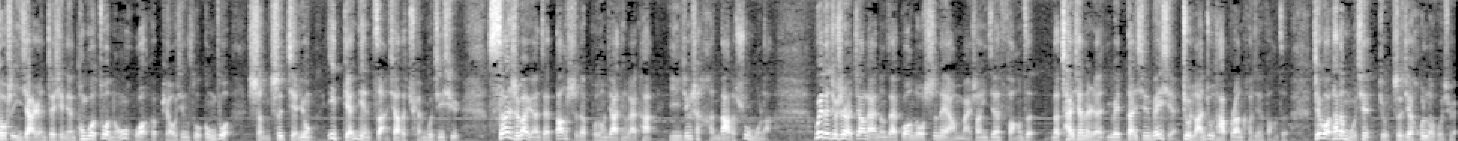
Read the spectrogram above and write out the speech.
都是一家人这些年通过做农活和朴兴素工作省吃俭用一点点攒下的全部积蓄。三十万元在当时的普通家庭来看，已经是很大的数目了。为的就是将来能在光州市内啊买上一间房子。那拆迁的人因为担心危险，就拦住他不让靠近房子，结果他的母亲就直接昏了过去。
